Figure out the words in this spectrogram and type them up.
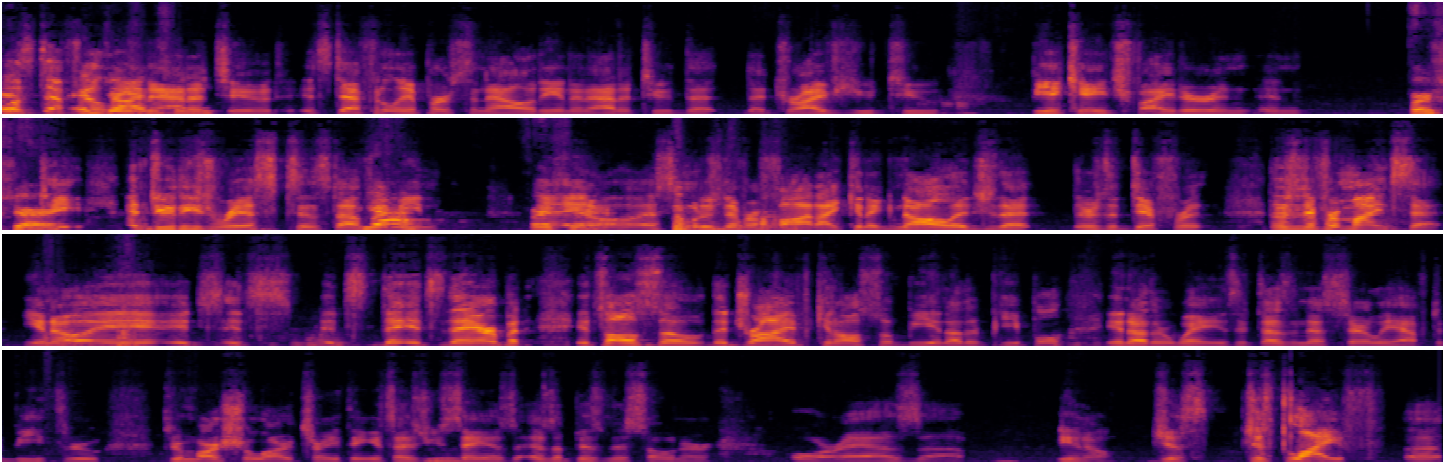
Well, it's it- it definitely an drives me. attitude. It's definitely a personality and an attitude that that drives you to be a cage fighter and and for sure take- and do these risks and stuff. Yeah, I mean, for uh, sure you know, as someone who's never fought, I can acknowledge that there's a different there's a different mindset. You know, It- it's it's it's it's there, but it's also the drive can also be in other people in other ways. It doesn't necessarily have to be through through martial arts or anything. It's as you Mm. say, as as a business owner or as uh, you know, just just life, uh,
